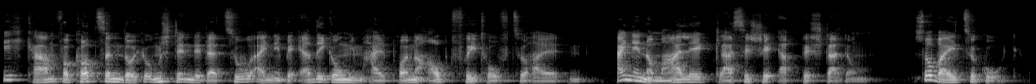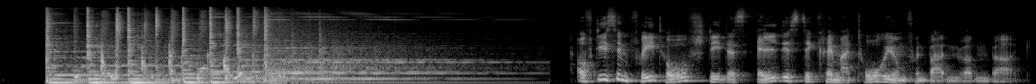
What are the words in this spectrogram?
Ich kam vor kurzem durch Umstände dazu, eine Beerdigung im Heilbronner Hauptfriedhof zu halten. Eine normale, klassische Erdbestattung. So weit, so gut. Auf diesem Friedhof steht das älteste Krematorium von Baden-Württemberg.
